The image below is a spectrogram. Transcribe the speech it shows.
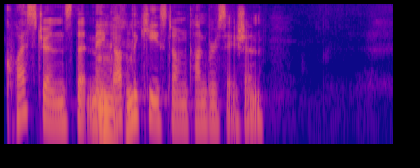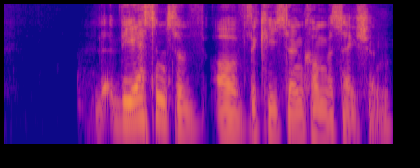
questions that make mm-hmm. up the Keystone conversation? the essence of, of the Keystone conversation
